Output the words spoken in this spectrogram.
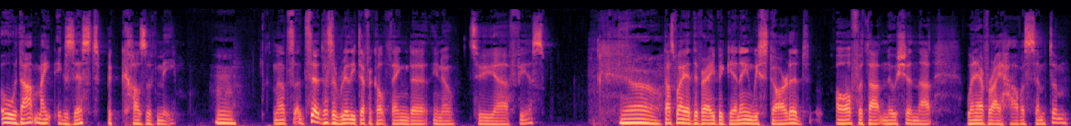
oh, that might exist because of me. And that's that's a, that's a really difficult thing to you know to uh, face. Yeah. That's why at the very beginning we started off with that notion that whenever I have a symptom,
